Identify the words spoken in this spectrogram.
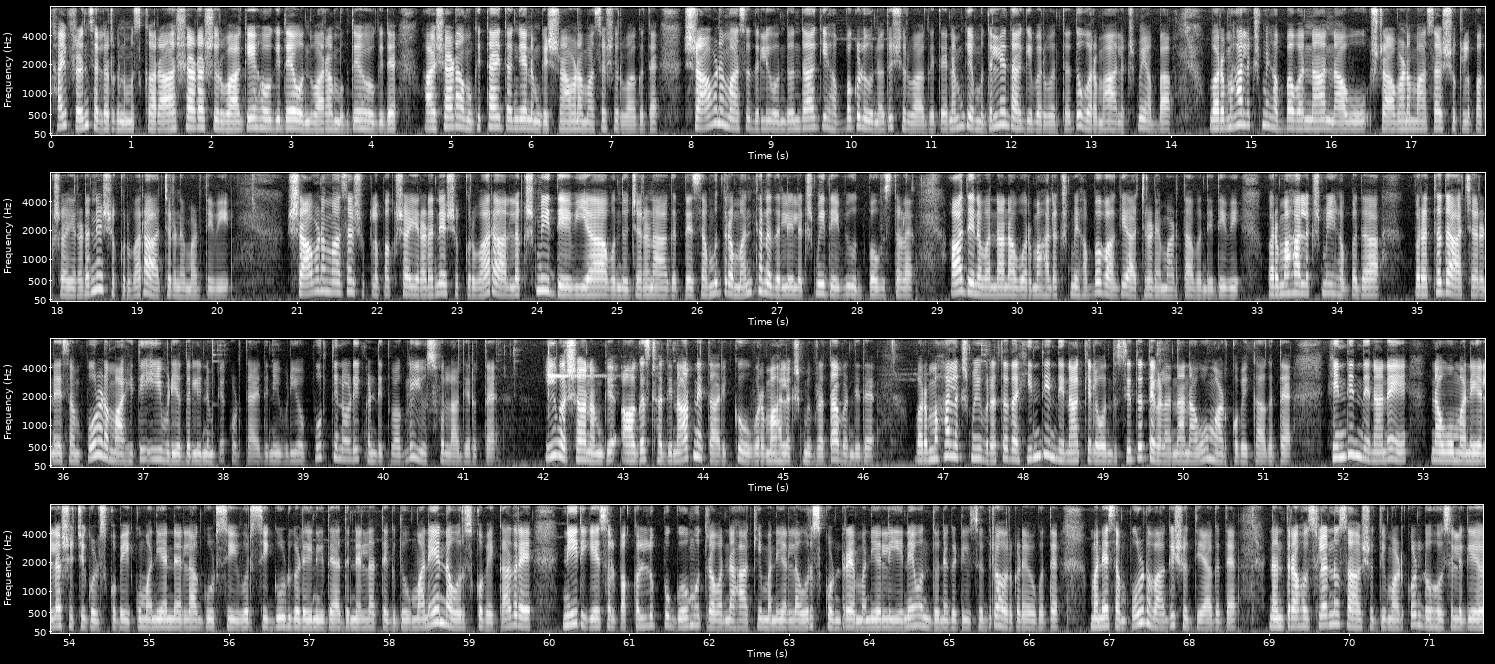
Hi friends ಎಲ್ಲರಿಗೂ ನಮಸ್ಕಾರ. ಆಷಾಢ ಶುರುವಾಗೇ ಹೋಗಿದೆ, ಒಂದು ವಾರ ಮುಗ್ದೇ ಹೋಗಿದೆ. ಆಷಾಢ ಮುಗಿತಾ ಇದ್ದಂಗೆ ನಮಗೆ ಶ್ರಾವಣ ಮಾಸ ಶುರುವಾಗುತ್ತೆ. ಶ್ರಾವಣ ಮಾಸದಲ್ಲಿ ಒಂದೊಂದಾಗಿ ಹಬ್ಬಗಳು ಅನ್ನೋದು ಶುರುವಾಗುತ್ತೆ. ನಮಗೆ ಮೊದಲನೇದಾಗಿ ಬರುವಂಥದ್ದು ವರಮಹಾಲಕ್ಷ್ಮಿ ಹಬ್ಬ. ವರಮಹಾಲಕ್ಷ್ಮಿ ಹಬ್ಬವನ್ನು ನಾವು ಶ್ರಾವಣ ಮಾಸ ಶುಕ್ಲ ಪಕ್ಷ ಎರಡನೇ ಶುಕ್ರವಾರ ಆಚರಣೆ ಮಾಡ್ತೀವಿ. ಶ್ರಾವಣ ಮಾಸ ಶುಕ್ಲಪಕ್ಷ ಎರಡನೇ ಶುಕ್ರವಾರ ಲಕ್ಷ್ಮೀ ದೇವಿಯ ಒಂದು ಜನನ ಆಗುತ್ತೆ. ಸಮುದ್ರ ಮಂಥನದಲ್ಲಿ ಲಕ್ಷ್ಮೀ ದೇವಿ ಉದ್ಭವಿಸ್ತಾಳೆ. ಆ ದಿನವನ್ನು ನಾವು ವರಮಹಾಲಕ್ಷ್ಮಿ ಹಬ್ಬವಾಗಿ ಆಚರಣೆ ಮಾಡ್ತಾ ಬಂದಿದ್ದೀವಿ. ವರಮಹಾಲಕ್ಷ್ಮಿ ಹಬ್ಬದ ವ್ರತದ ಆಚರಣೆ ಸಂಪೂರ್ಣ ಮಾಹಿತಿ ಈ ವಿಡಿಯೋದಲ್ಲಿ ನಿಮಗೆ ಕೊಡ್ತಾ ಇದ್ದೀನಿ. ವಿಡಿಯೋ ಪೂರ್ತಿ ನೋಡಿ, ಖಂಡಿತವಾಗ್ಲೂ ಯೂಸ್ಫುಲ್ ಆಗಿರುತ್ತೆ. ಈ ವರ್ಷ ನಮಗೆ ಆಗಸ್ಟ್ ಹದಿನಾರನೇ ತಾರೀಕು ವರಮಹಾಲಕ್ಷ್ಮಿ ವ್ರತ ಬಂದಿದೆ. ವರಮಹಾಲಕ್ಷ್ಮಿ ವ್ರತದ ಹಿಂದಿನ ದಿನ ಕೆಲವೊಂದು ಸಿದ್ಧತೆಗಳನ್ನು ನಾವು ಮಾಡ್ಕೋಬೇಕಾಗತ್ತೆ. ಹಿಂದಿನ ದಿನವೇ ನಾವು ಮನೆಯೆಲ್ಲ ಶುಚಿಗೊಳಿಸ್ಕೋಬೇಕು, ಮನೆಯನ್ನೆಲ್ಲ ಗುಡಿಸಿ, ಒರೆಸಿ ಗೂಡುಗಳೇನಿದೆ ಅದನ್ನೆಲ್ಲ ತೆಗೆದು ಮನೆಯನ್ನು ಒರೆಸ್ಕೋಬೇಕಾದ್ರೆ ನೀರಿಗೆ ಸ್ವಲ್ಪ ಕಲ್ಲುಪ್ಪು ಗೋಮೂತ್ರವನ್ನು ಹಾಕಿ ಮನೆಯೆಲ್ಲ ಒರೆಸ್ಕೊಂಡ್ರೆ ಮನೆಯಲ್ಲಿ ಏನೇ ಒಂದು ನೆಗೆಟಿವ್ಸ್ ಇದ್ದರೂ ಹೊರಗಡೆ ಹೋಗುತ್ತೆ. ಮನೆ ಸಂಪೂರ್ಣವಾಗಿ ಶುದ್ಧಿಯಾಗುತ್ತೆ. ನಂತರ ಹೊಸಲನ್ನು ಸಹ ಶುದ್ಧಿ ಮಾಡಿಕೊಂಡು ಹೊಸಲಿಗೆ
